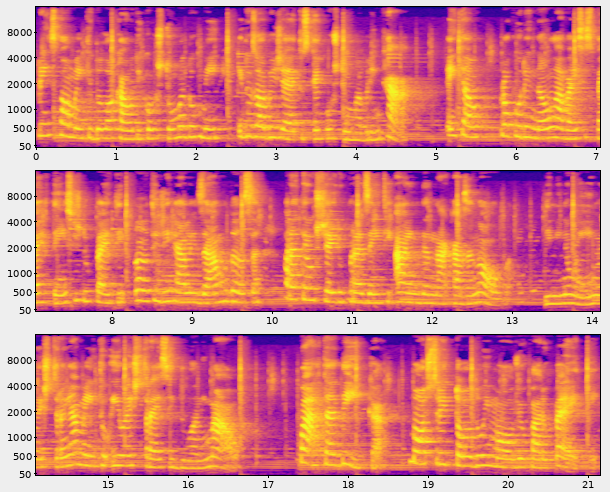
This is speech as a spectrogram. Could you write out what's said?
principalmente do local onde costuma dormir e dos objetos que costuma brincar. Então, procure não lavar esses pertences do pet antes de realizar a mudança para ter o cheiro presente ainda na casa nova diminuindo o estranhamento e o estresse do animal. Quarta dica: mostre todo o imóvel para o pet.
